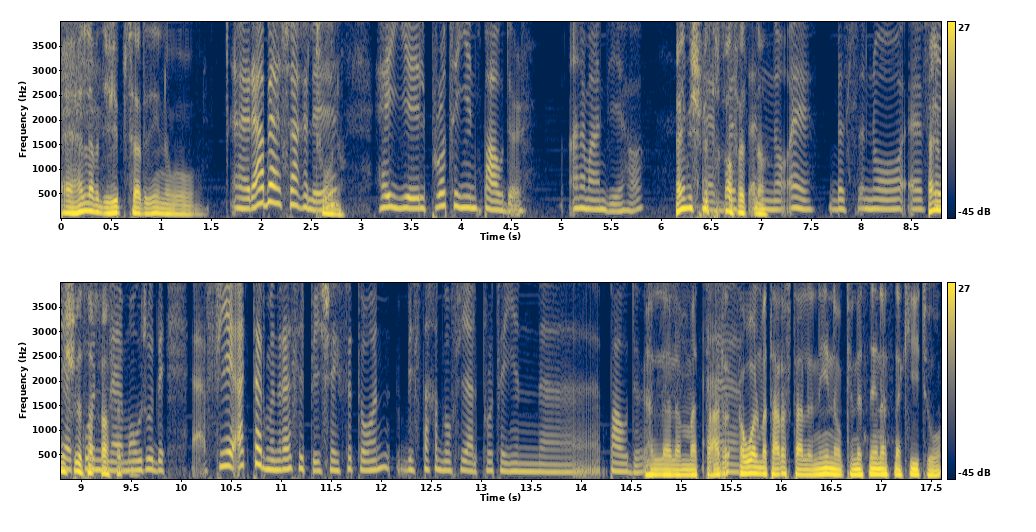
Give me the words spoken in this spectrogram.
إيه هلا بدي أجيب سردين وتونه آه، رابع شغلة. هي ال protein powder أنا ما عندي إياها. هي مش آه، بس بثقافتنا. انه إيه بس إنه آه، فيها مش تكون بثقافتنا. موجودة. آه، في أكثر من recipe شايفتهم بيستخدموا فيها البروتين آه، powder هلا لما تعرف آه. أول ما تعرفت على نينا وكنا اثنيناتنا كيتو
